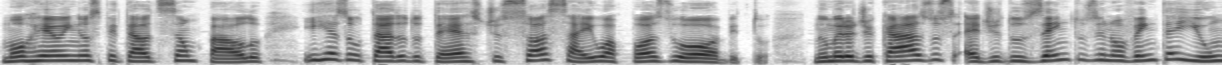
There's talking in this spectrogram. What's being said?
morreu em hospital de São Paulo e resultado do teste só saiu após o óbito. Número de casos é de 291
